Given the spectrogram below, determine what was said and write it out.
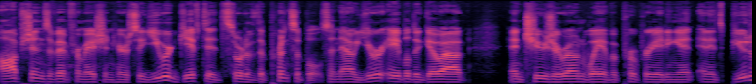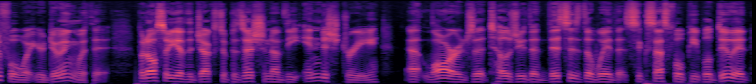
options of information here. So you were gifted sort of the principles, and now you're able to go out and choose your own way of appropriating it. And it's beautiful what you're doing with it. But also, you have the juxtaposition of the industry at large that tells you that this is the way that successful people do it.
